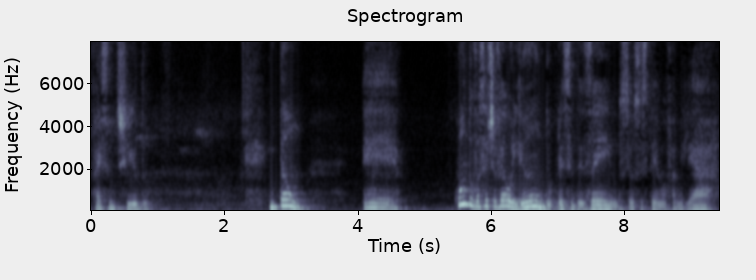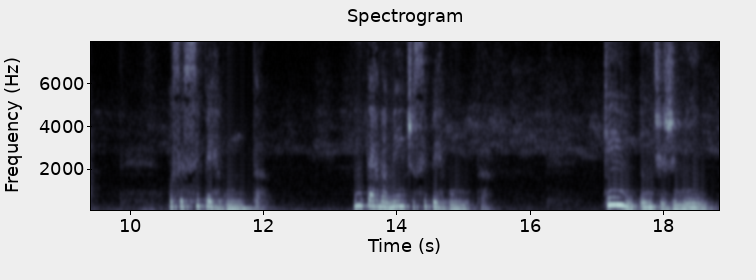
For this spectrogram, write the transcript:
Faz sentido? Então, é, quando você estiver olhando para esse desenho do seu sistema familiar, você se pergunta, internamente se pergunta: quem antes de mim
